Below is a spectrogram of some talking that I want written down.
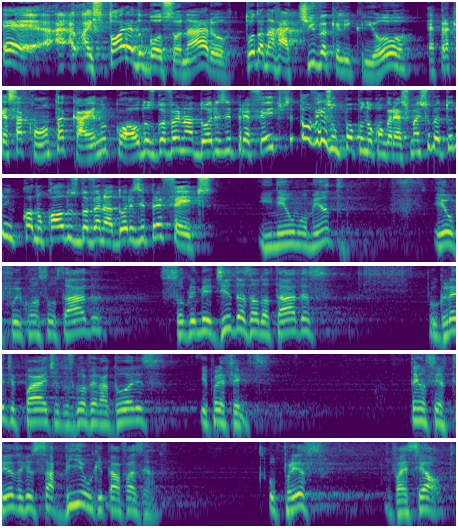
É, a, a, história do Bolsonaro, toda a narrativa que ele criou, é para que essa conta caia no colo dos governadores e prefeitos, e talvez um pouco no Congresso, mas sobretudo no colo dos governadores e prefeitos. Em nenhum momento eu fui consultado sobre medidas adotadas por grande parte dos governadores e prefeitos. Tenho certeza que eles sabiam o que estavam fazendo. O preço vai ser alto.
